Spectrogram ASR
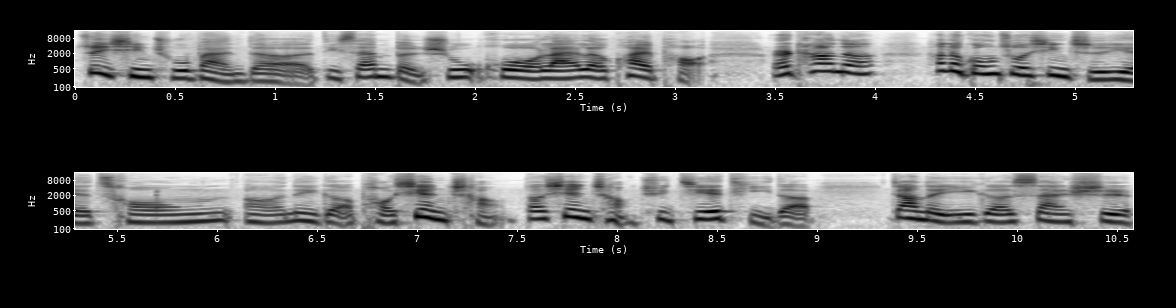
最新出版的第三本书《火来了，快跑》。而他呢，他的工作性质也从呃那个跑现场到现场去接体的这样的一个算是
